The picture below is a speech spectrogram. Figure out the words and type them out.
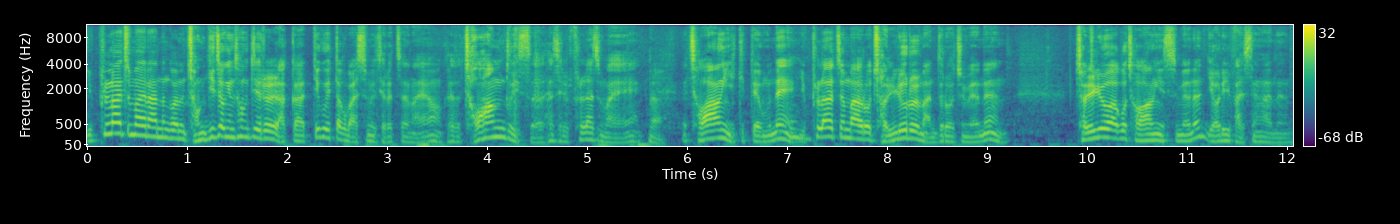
이 플라즈마라는 거는 전기적인 성질을 아까 띄고 있다고 말씀을 드렸잖아요. 그래서 저항도 있어요. 사실 플라즈마에 네. 저항이 있기 때문에 음. 이 플라즈마로 전류를 만들어 주면은 전류하고 저항이 있으면은 열이 발생하는.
